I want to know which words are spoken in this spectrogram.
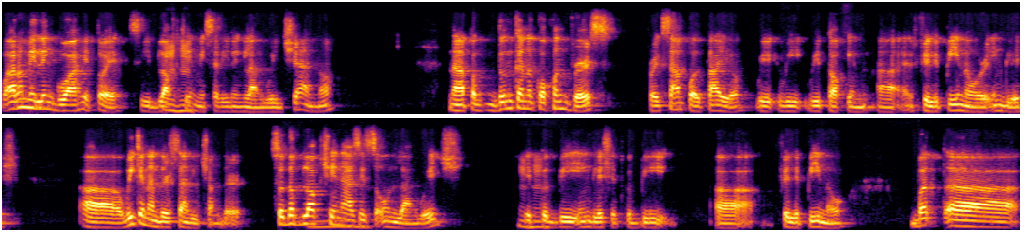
parang may lingwahe to eh. Si blockchain, may sariling language yan, no? Na pag doon ka nagko-converse, for example, tayo, we, we, we talk in uh, Filipino or English, uh, we can understand each other. So the blockchain has its own language. It Mhm. could be English, it could be uh, Filipino. But uh,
